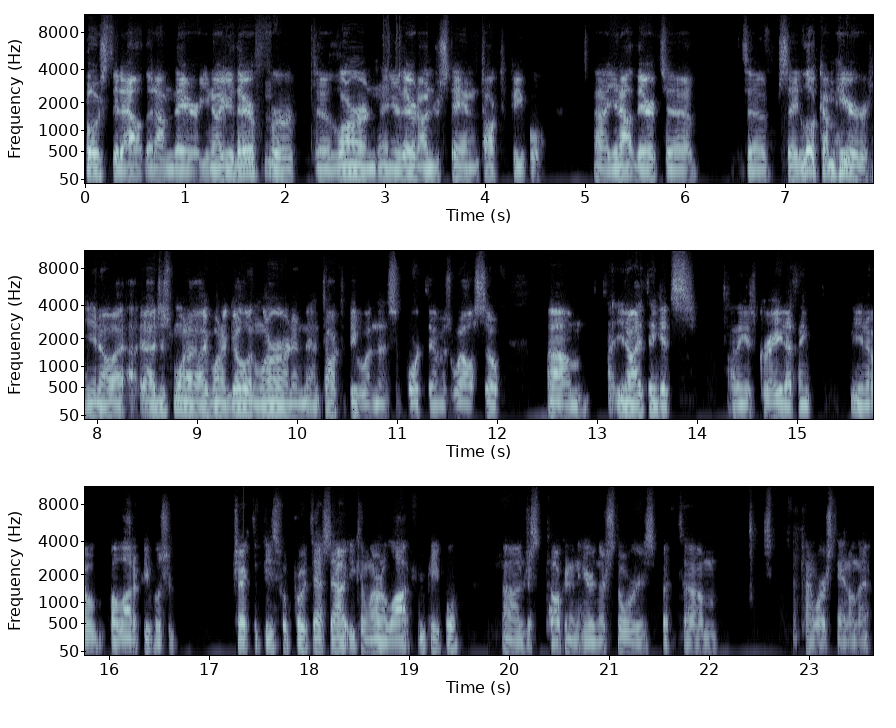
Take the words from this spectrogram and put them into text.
boast it out that I'm there. You know, you're there for to learn and you're there to understand and talk to people. Uh, you're not there to to say, look, I'm here. You know, I, I just want to I want to go and learn and, and talk to people and then support them as well. So, um, you know, I think it's I think it's great. I think you know a lot of people should check the peaceful protest out. You can learn a lot from people um, just talking and hearing their stories. But um, kind of where I stand on that.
